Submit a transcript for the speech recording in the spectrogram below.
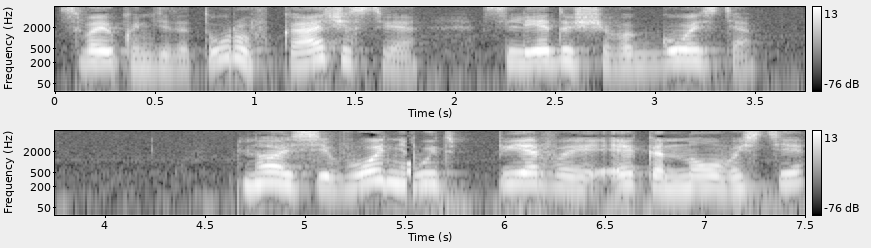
свою кандидатуру в качестве следующего гостя. Ну а сегодня будет первые эко-новости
